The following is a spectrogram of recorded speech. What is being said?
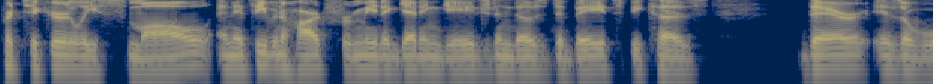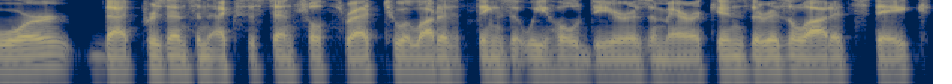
particularly small. And it's even hard for me to get engaged in those debates because there is a war that presents an existential threat to a lot of the things that we hold dear as Americans. There is a lot at stake.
